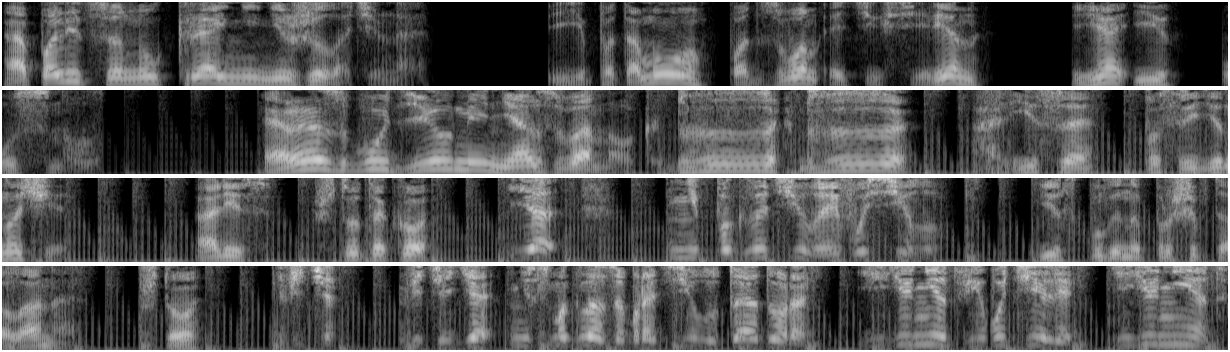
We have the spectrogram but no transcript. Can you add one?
а палиться, ну, крайне нежелательно. И потому под звон этих сирен я и уснул. Разбудил меня звонок. Бзз, бзз. Алиса посреди ночи. Алис, что такое? Я не поглотила его силу. Испуганно прошептала она. Что? Витя, Витя, я не смогла забрать силу Теодора. Ее нет в его теле. Ее нет.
